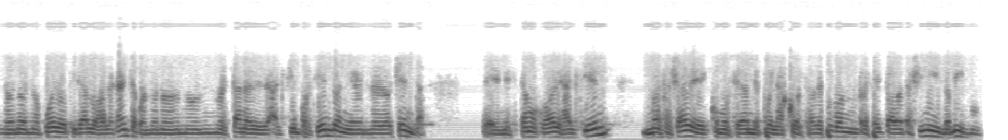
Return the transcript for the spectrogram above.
no, no, no puedo tirarlos a la cancha cuando no, no, no están al, al 100% ni al 80%. Eh, necesitamos jugadores al 100% más allá de cómo se dan después las cosas. Después con respecto a Battaglini, lo mismo.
